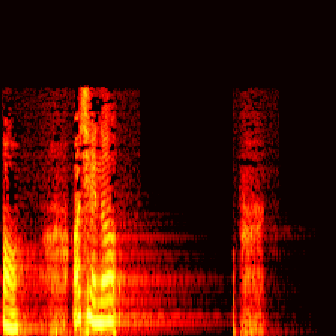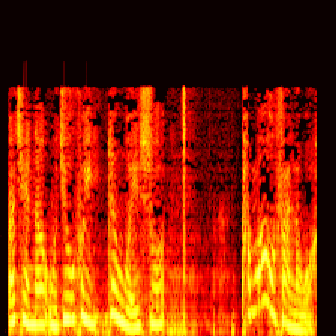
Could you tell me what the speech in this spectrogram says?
哦，而且呢，而且呢，我就会认为说。他冒犯了我，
